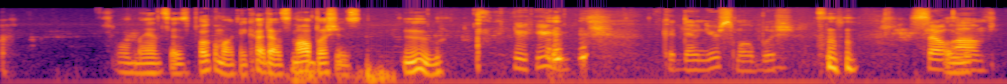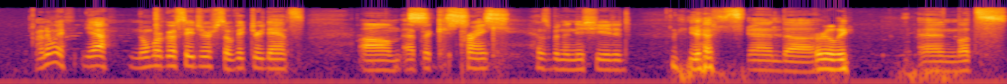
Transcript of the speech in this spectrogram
This old man says Pokemon can cut down small bushes. Ooh. Cut down your small bush. so, Oh, um, anyway, yeah, no more Goseiger, so Victory Dance. Um, Epic Prank has been initiated, yes. and, uh, Early. and let's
